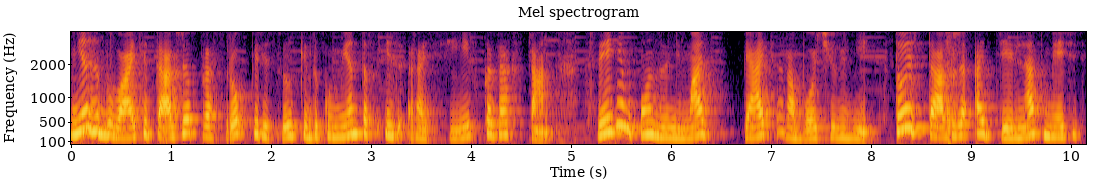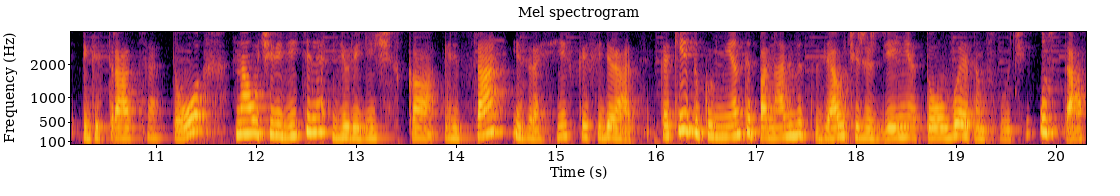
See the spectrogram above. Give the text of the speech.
Не забывайте также про срок пересылки документов из России в Казахстан. В среднем он занимает 5 рабочих дней. Стоит также отдельно отметить регистрация ТО на учредителя юридического лица из Российской Федерации. Какие документы понадобятся для учреждения ТО в этом случае? Устав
